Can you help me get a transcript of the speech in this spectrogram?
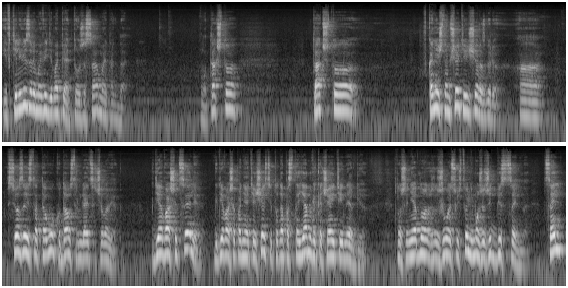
И в телевизоре мы видим опять то же самое и так далее. Вот, так что, так что, в конечном счете, еще раз говорю, а, все зависит от того, куда устремляется человек. Где ваши цели, где ваше понятие счастья, туда постоянно вы качаете энергию. Потому что ни одно живое существо не может жить бесцельно. Цель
